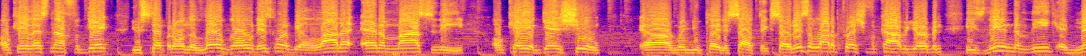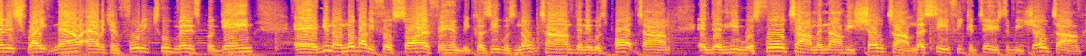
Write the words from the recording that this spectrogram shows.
Okay, let's not forget you stepping on the logo. There's going to be a lot of animosity, okay, against you uh, when you play the Celtics. So there's a lot of pressure for Kyrie Irving. He's leading the league in minutes right now, averaging 42 minutes per game. And, you know, nobody feels sorry for him because he was no time, then he was part time, and then he was full time, and now he's showtime. Let's see if he continues to be showtime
